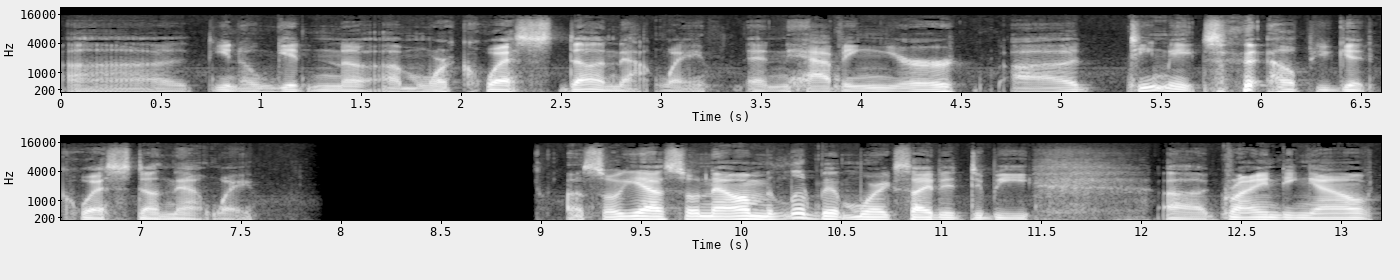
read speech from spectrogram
uh, you know getting a, a more quests done that way, and having your uh, teammates help you get quests done that way. Uh, so yeah, so now I'm a little bit more excited to be uh, grinding out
